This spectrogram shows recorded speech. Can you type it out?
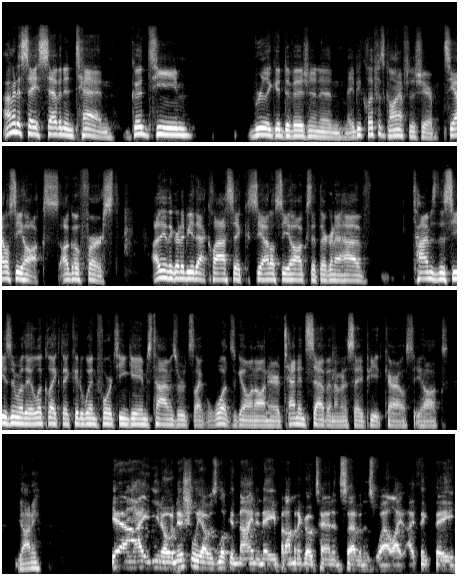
I'm gonna say seven and ten. Good team, really good division, and maybe Kliff is gone after this year. Seattle Seahawks. I'll go first. I think they're going to be that classic Seattle Seahawks that they're going to have times of the season where they look like they could win 14 games, times where it's like, what's going on here? 10 and seven. I'm going to say Pete Carroll Seahawks. Yanni? Yeah, I you know initially I was looking nine and eight, but I'm going to go ten and seven as well. I, I think they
